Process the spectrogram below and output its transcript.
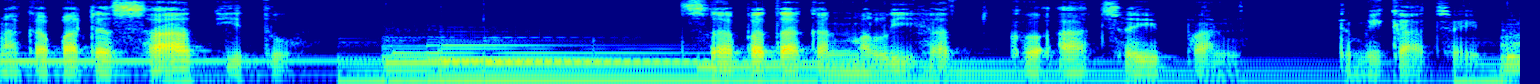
maka pada saat itu sahabat akan melihat keajaiban demi keajaiban.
